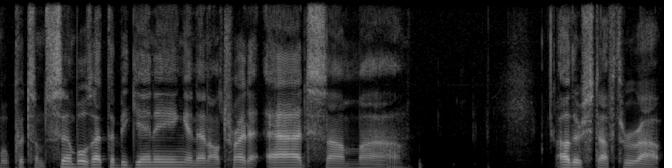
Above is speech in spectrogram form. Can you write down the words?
we'll put some cymbals at the beginning, and then I'll try to add some uh, other stuff throughout.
